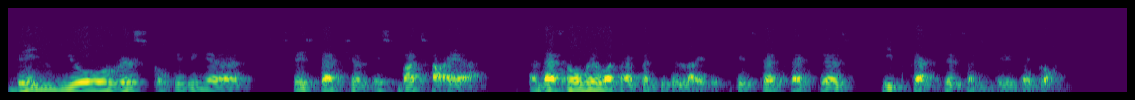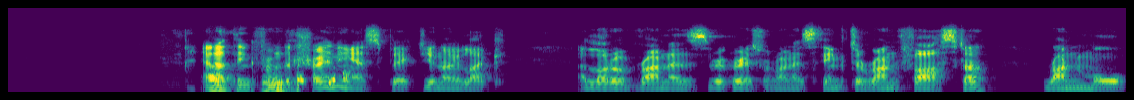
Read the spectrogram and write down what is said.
then your risk of getting a stress fracture is much higher. And that's normally what happens to the ladies. Get stress fractures, heat fractures, and then they're gone. And I uh, think from the training aspect, you know, like a lot of runners, recreational runners, think to run faster, run more,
